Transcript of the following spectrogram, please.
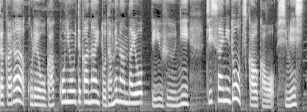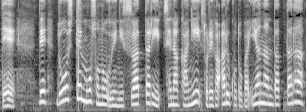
だからこれを学校に置いてかないとダメなんだよっていうふうに実際にどう使うかを示してでどうしてもその上に座ったり背中にそれがあることが嫌なんだったら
